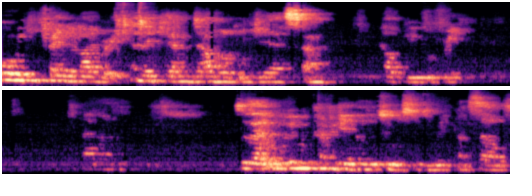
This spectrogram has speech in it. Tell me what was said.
or we can train your library and they can download OJS and help you for free. Um, so that we we kind of gave them the tools to do it themselves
